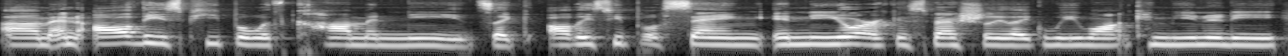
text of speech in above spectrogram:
Um, and all these people with common needs, like all these people saying in New York, especially, like we want community.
